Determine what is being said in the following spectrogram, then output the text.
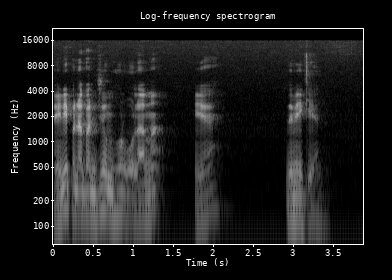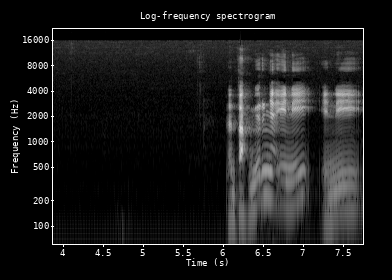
Nah ini pendapat jumhur ulama ya. Demikian. Dan takbirnya ini ini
